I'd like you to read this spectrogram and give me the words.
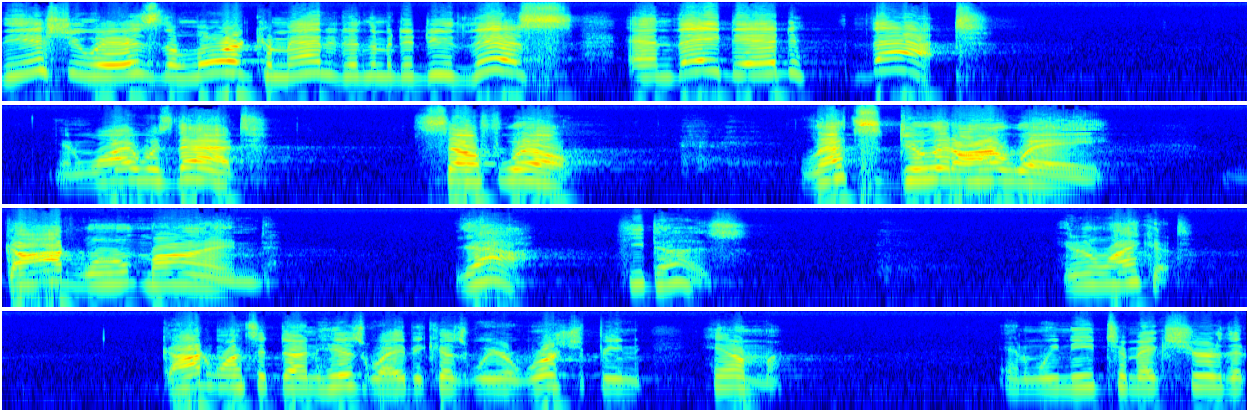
The issue is the Lord commanded them to do this, and they did that. And why was that? Self will. Let's do it our way. God won't mind. Yeah, he does. He don't like it. God wants it done his way because we are worshiping him. And we need to make sure that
